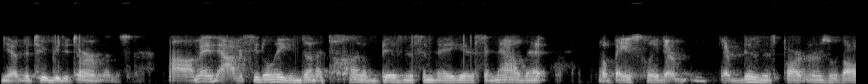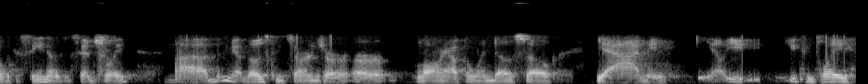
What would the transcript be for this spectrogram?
you know, the to be determines. Um, and obviously, the league has done a ton of business in Vegas, and now that you know, basically they're they're business partners with all the casinos, essentially. Uh, you know, those concerns are, are long out the window. So, yeah, I mean, you know, you you can play,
